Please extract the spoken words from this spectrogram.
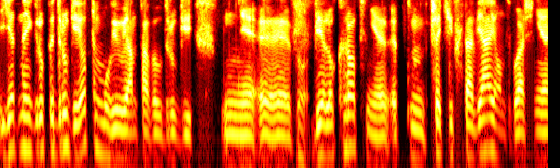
jednej grupy drugiej. O tym mówił Jan Paweł II mm, e, wielokrotnie, przeciwstawiając właśnie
